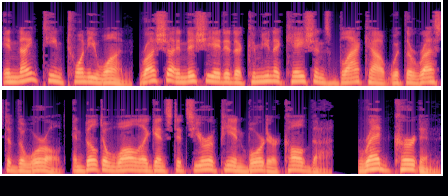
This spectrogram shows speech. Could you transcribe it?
In 1921, Russia initiated a communications blackout with the rest of the world, and built a wall against its European border called the «Red Curtain».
